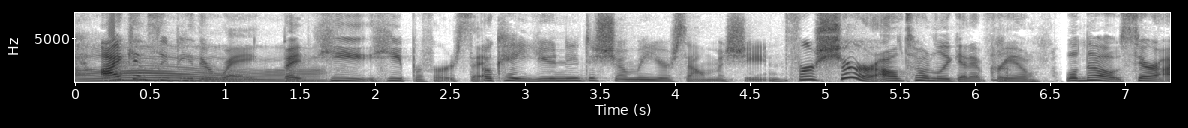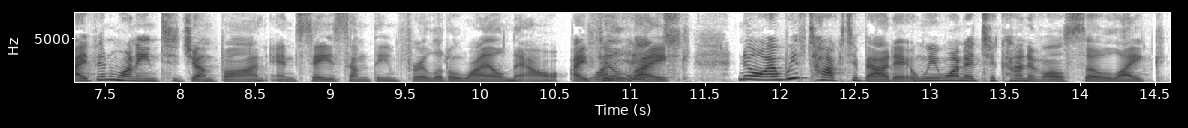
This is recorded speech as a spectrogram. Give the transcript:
I, I can sleep either way, but Ah. he he prefers it. Okay, you need to show me your sound machine. For sure. I'll totally get it for you. Well, no, Sarah, I've been wanting to jump on and say something for a little while now. I feel like, no, and we've talked about it and we wanted to kind of also like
